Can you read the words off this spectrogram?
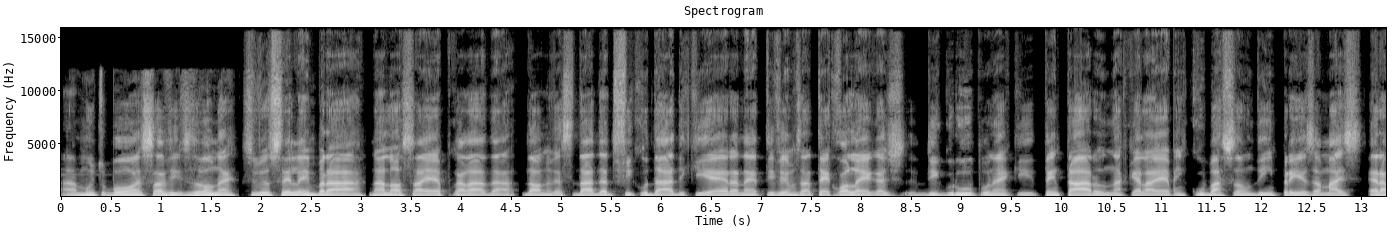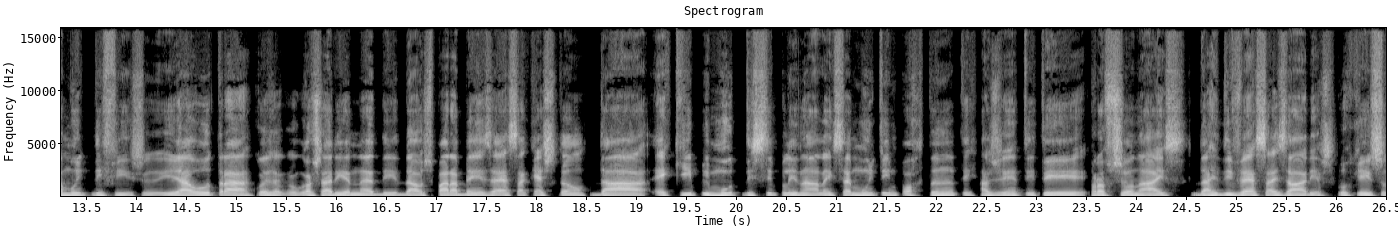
Ah, muito bom essa visão, né? Se você lembrar, na nossa época lá da, da universidade, a dificuldade que era, né? Tivemos até colegas de grupo, né, que tentaram naquela época incubação de empresa, mas era muito difícil. E a outra coisa que eu gostaria, né, de dar os parabéns é essa questão da equipe multidisciplinar, né? Isso é muito importante, a gente ter profissionais das diversas áreas, porque isso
